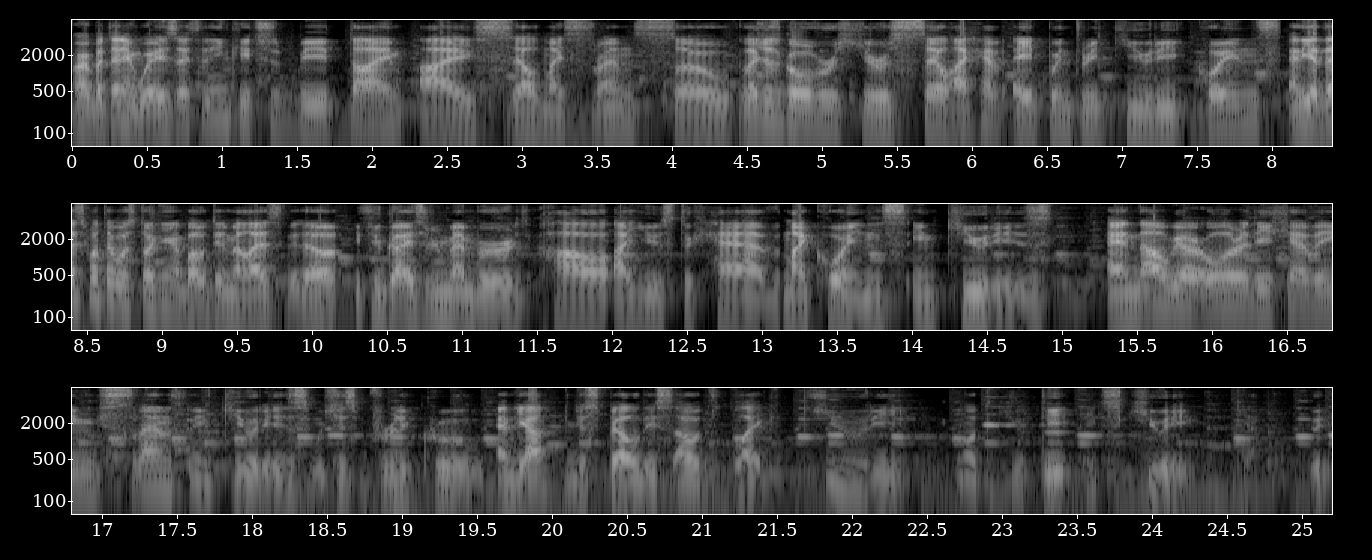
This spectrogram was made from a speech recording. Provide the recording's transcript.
Alright but anyways I think it should be time I sell my strength so let's just go over here sell I have 8.3 cutie coins and yeah that's what I was talking about in my last video. If you guys remembered how I used to have my coins in cuties and now we are already having strength in cuties, which is pretty cool. And yeah, you spell this out like cutie not QT, it's cutie. Yeah, cutie.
